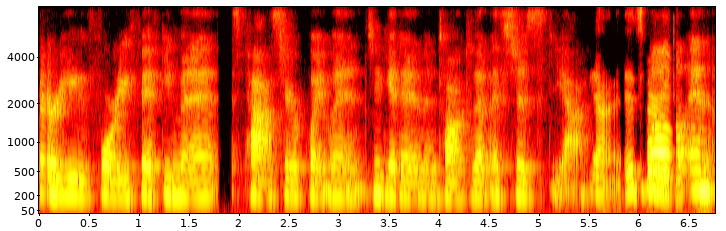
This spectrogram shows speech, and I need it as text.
30, 40, 50 minutes past your appointment to get in and talk to them. It's just, yeah. Yeah, it's very well, different. and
